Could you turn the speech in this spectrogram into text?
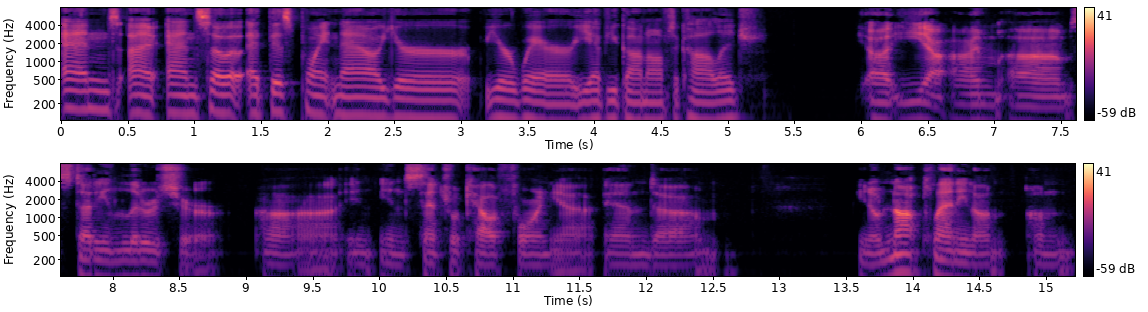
And uh, and so at this point now you're you're where have you gone off to college? Uh, yeah, I'm um, studying literature uh, in in Central California, and um, you know, not planning on on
